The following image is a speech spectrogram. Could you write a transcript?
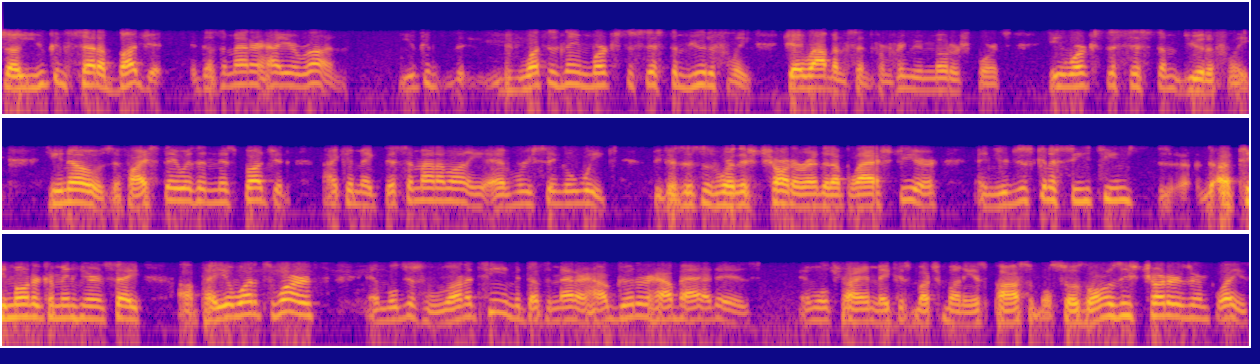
So you can set a budget. It doesn't matter how you run. You can. What's his name works the system beautifully. Jay Robinson from Premium Motorsports. He works the system beautifully. He knows if I stay within this budget, I can make this amount of money every single week because this is where this charter ended up last year. And you're just going to see teams, a team owner come in here and say, "I'll pay you what it's worth, and we'll just run a team. It doesn't matter how good or how bad it is, and we'll try and make as much money as possible." So as long as these charters are in place,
